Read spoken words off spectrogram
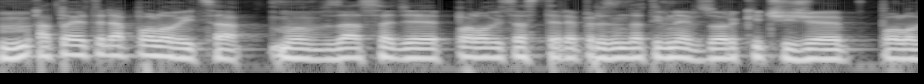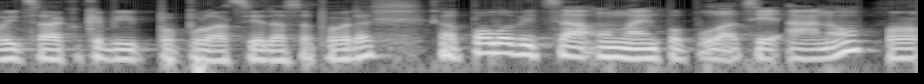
Hm, a to je teda polovica. V zásade polovica z tej reprezentatívnej vzorky, čiže polovica ako keby populácie, dá sa povedať? Polovica online populácie, áno. O,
